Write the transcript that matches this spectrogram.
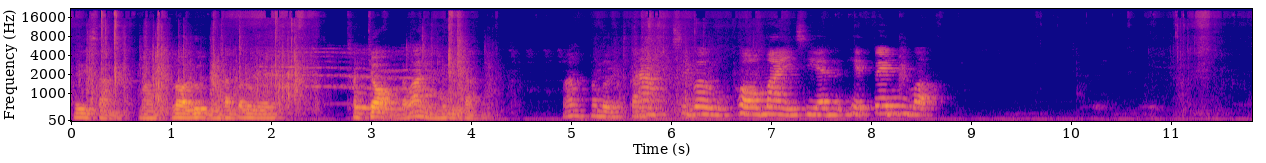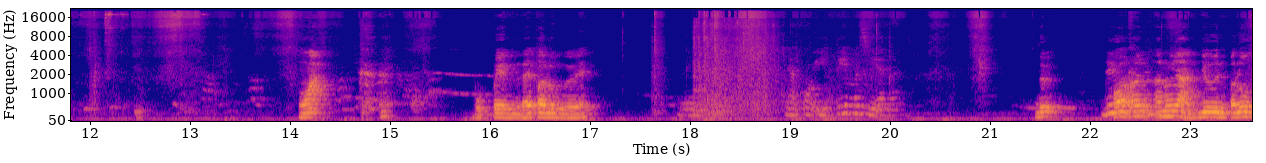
ไม่ได้สั่งมารอรุ่นเหมือนกันปะลุงเลยขันเจาะแต่ว่านี่ไม่ได้สั่งมามาเบิ่งกันอะสิเบิ่งพอใหม่เสียนเฮ็ดเป็นอยู่บ่หัวบุกเป็นได้ปะลุงเลยนี่อยากเอาอีกที่มาเสียนะดึกดึงเพราะอนุญาตยืนปะลุง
